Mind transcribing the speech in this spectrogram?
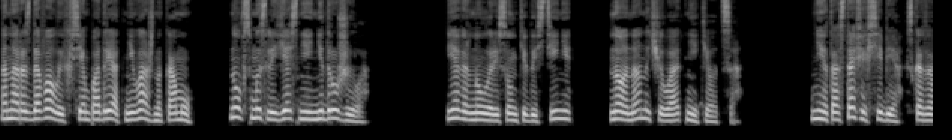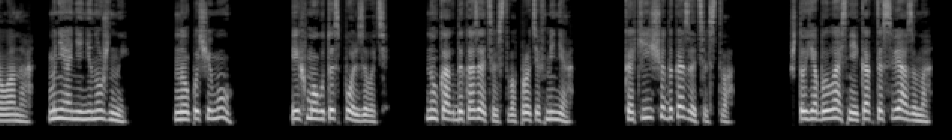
Она раздавала их всем подряд, неважно кому. Ну, в смысле, я с ней не дружила. Я вернула рисунки Дестине, но она начала отникиваться. «Нет, оставь их себе», — сказала она. «Мне они не нужны». «Но почему?» «Их могут использовать. Ну, как доказательство против меня». «Какие еще доказательства?» «Что я была с ней как-то связана,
